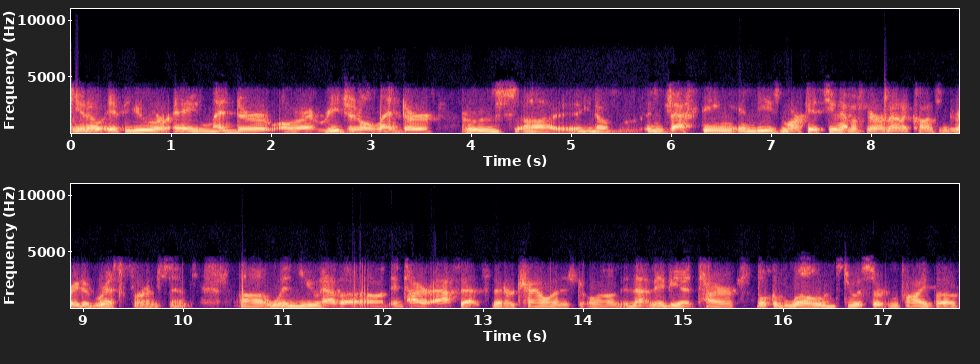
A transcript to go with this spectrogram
You know, if you are a lender or a regional lender who's uh, you know investing in these markets, you have a fair amount of concentrated risk. For instance, uh, when you have a, um, entire assets that are challenged, um, and that may be an entire book of loans to a certain type of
